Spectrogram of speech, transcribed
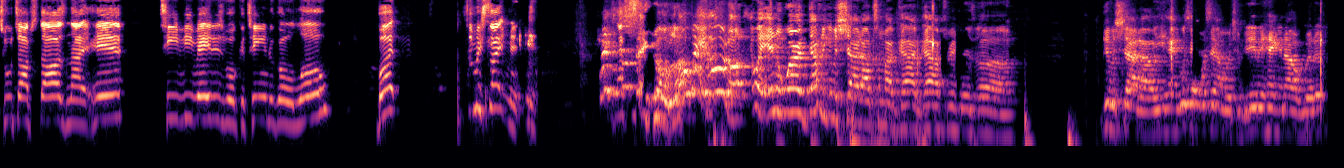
Two top stars not here. TV ratings will continue to go low, but some excitement. Wait, just say go low. Wait, hold on. Wait, in the word, definitely give a shout out to my guy Godfrey. Is uh, give a shout out. He hang, what's that? What's that with you? Baby hanging out with her.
